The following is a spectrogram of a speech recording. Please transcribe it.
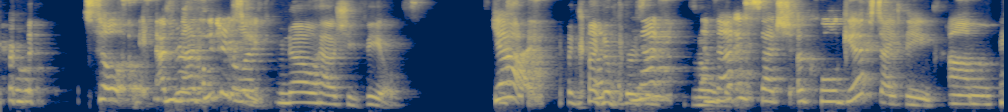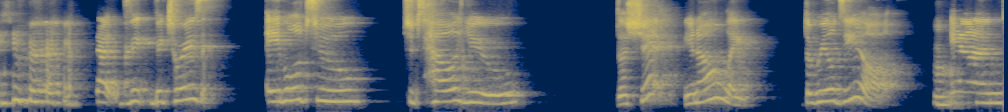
hear it. so i mean that's interesting you know how she feels. yeah The kind of person. that- and that is such a cool gift i think um that Vic- victoria's able to to tell you the shit you know like the real deal. Mhm. and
